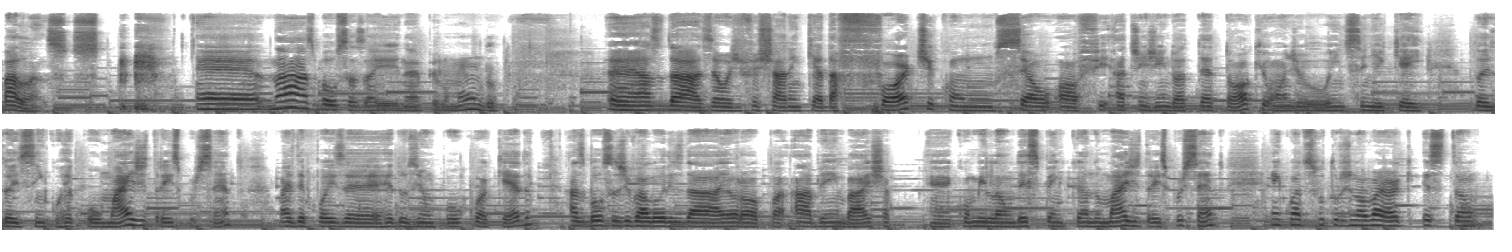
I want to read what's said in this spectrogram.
balanços. É, nas bolsas aí, né, pelo mundo, é, as da Ásia hoje fecharam em queda forte, com um sell-off atingindo até Tóquio, onde o índice Nikkei 225 recuou mais de 3%, mas depois é, reduziu um pouco a queda. As bolsas de valores da Europa abrem em baixa é, com Milão despencando mais de 3%, enquanto os futuros de Nova York estão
